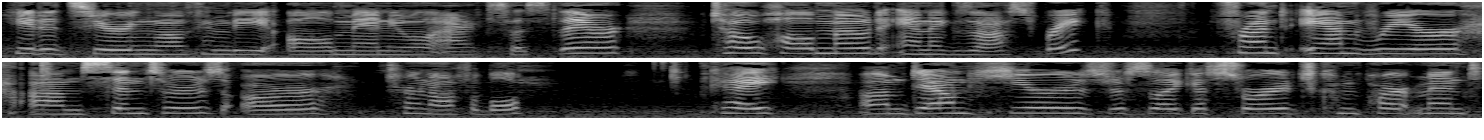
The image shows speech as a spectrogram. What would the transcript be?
heated steering wheel can be all manual access there, tow haul mode and exhaust brake. Front and rear um, sensors are turn offable. Okay, um, down here is just like a storage compartment.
